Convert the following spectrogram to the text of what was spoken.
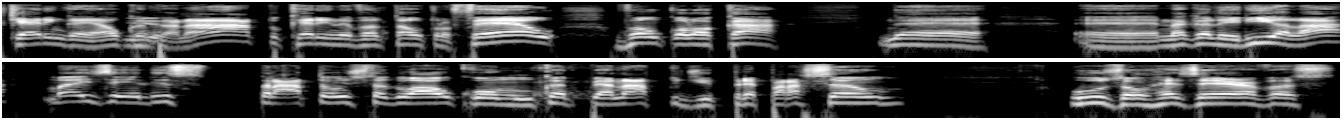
querem ganhar o campeonato, querem levantar o troféu, vão colocar né, é, na galeria lá, mas eles tratam o estadual como um campeonato de preparação, usam reservas,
